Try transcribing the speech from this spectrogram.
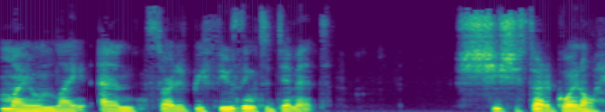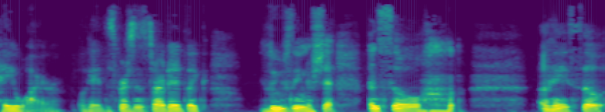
my own light and started refusing to dim it, she she started going all haywire. Okay, this person started like losing her shit. And so okay, so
